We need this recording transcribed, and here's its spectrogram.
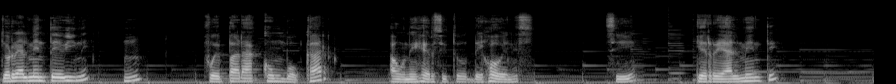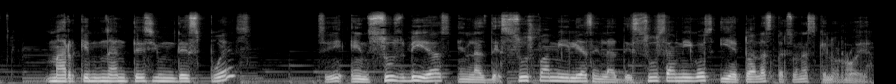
yo realmente vine, fue para convocar a un ejército de jóvenes, ¿sí? Que realmente marquen un antes y un después en sus vidas, en las de sus familias, en las de sus amigos y de todas las personas que lo rodean.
